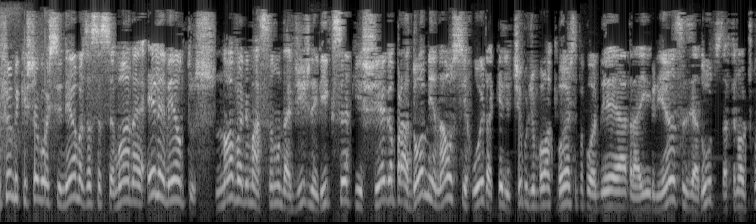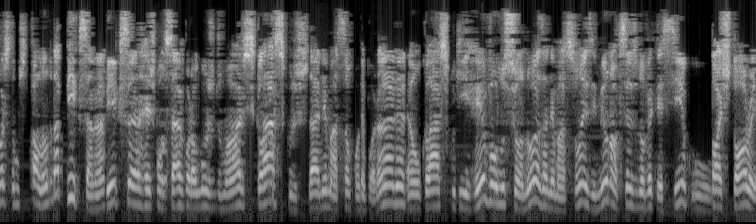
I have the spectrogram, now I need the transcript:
filme que chegou aos cinemas essa semana é Elementos, nova animação da Disney Pixar, que chega para dominar o circuito, aquele tipo de blockbuster para poder atrair crianças e adultos. Afinal de contas, estamos falando da Pixar, né? Pixar responsável por alguns dos maiores clássicos da animação contemporânea. É um clássico que revolucionou as animações. Em 1995, o Toy Story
